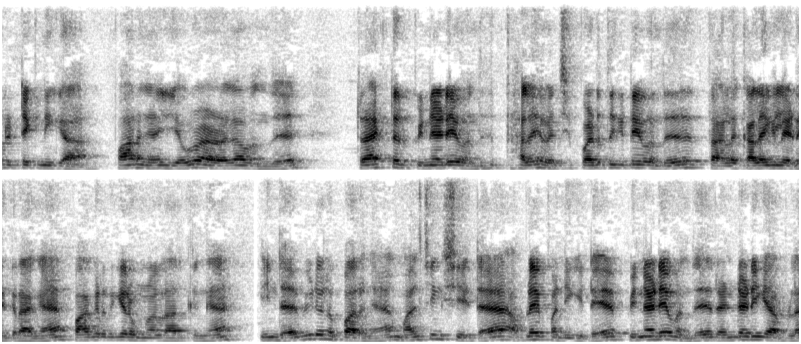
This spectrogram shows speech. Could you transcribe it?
ஒரு டெக்னிக்கா பாருங்கள் எவ்வளோ அழகாக வந்து டிராக்டர் பின்னாடியே வந்து தலையை வச்சு படுத்துக்கிட்டே வந்து தலை களைகளை எடுக்கிறாங்க. பார்க்கறதுக்கே ரொம்ப நல்லா இருக்குங்க. இந்த வீடியோவில் பாருங்க மல்ச்சிங் ஷீட்டை அப்ளை பண்ணிக்கிட்டு பின்னாடியே வந்து ரெண்டடி கேப்பில்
